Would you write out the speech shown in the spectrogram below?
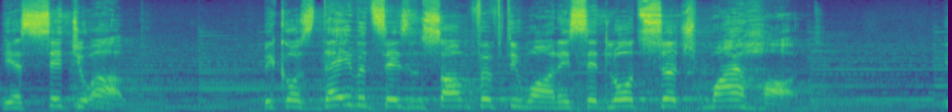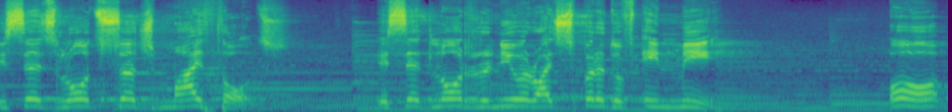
He has set you up. Because David says in Psalm 51, he said, Lord, search my heart. He says, Lord, search my thoughts. He said, Lord, renew a right spirit within me. Or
